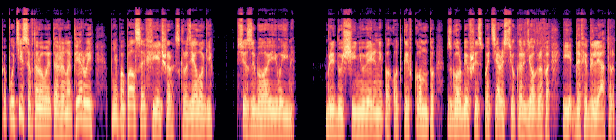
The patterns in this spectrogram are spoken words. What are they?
По пути со второго этажа на первый мне попался фельдшер с кардиологией, все забывая его имя, бредущий неуверенной походкой в комнату, сгорбившись под тяжестью кардиографа и дефибриллятора.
